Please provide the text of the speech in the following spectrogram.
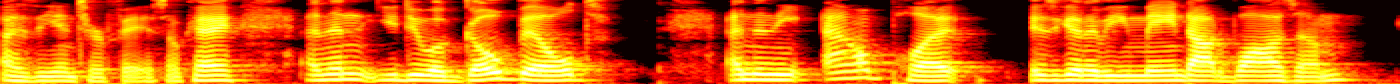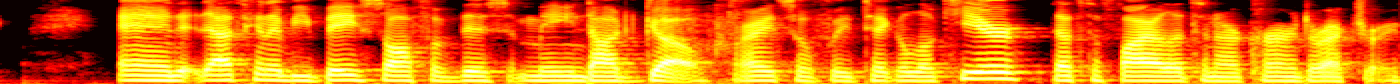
as the interface, okay? And then you do a Go build, and then the output is going to be main.wasm, and that's going to be based off of this main.go, right? So if we take a look here, that's the file that's in our current directory.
